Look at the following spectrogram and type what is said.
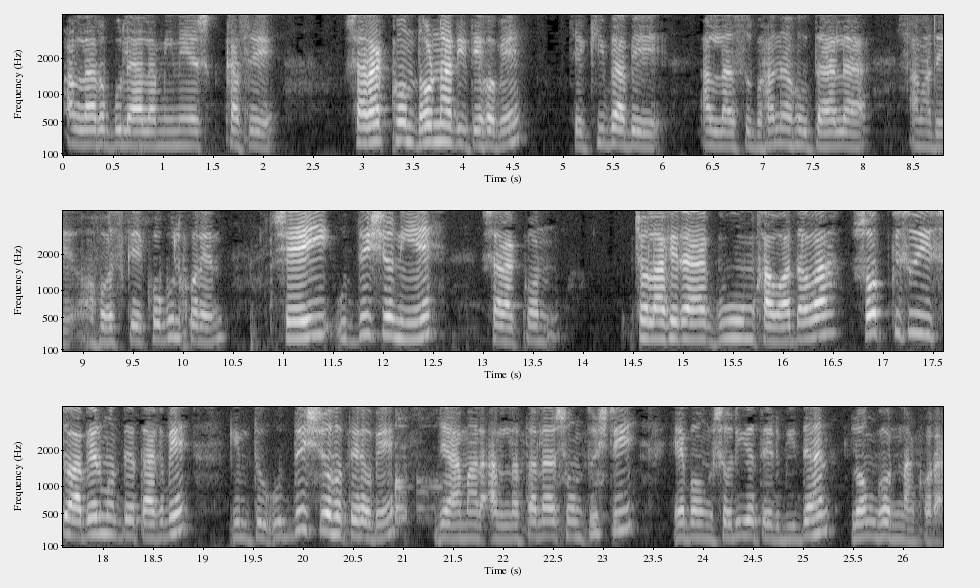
আল্লাহ রব্বুল আলমিনের কাছে সারাক্ষণ ধর্ণা দিতে হবে যে কীভাবে আল্লাহ সুবহানাহু তাআলা আমাদের হজকে কবুল করেন, সেই উদ্দেশ্য নিয়ে সারাক্ষণ চলাফেরা, ঘুম খাওয়া দাওয়া সব কিছুই সোয়াবের মধ্যে থাকবে। কিন্তু উদ্দেশ্য হতে হবে যে আমার আল্লাহ তালার সন্তুষ্টি এবং শরীয়তের বিধান লঙ্ঘন না করা।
